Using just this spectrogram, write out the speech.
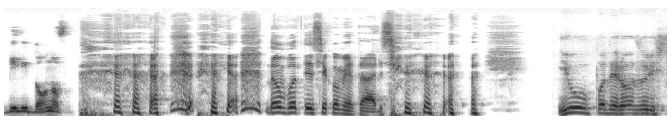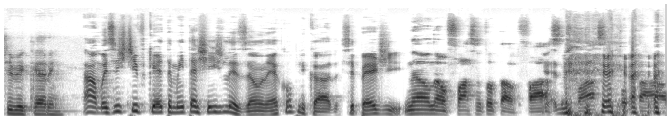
Billy Donovan? Não vou ter esse comentários. E o poderoso Steve Kerr? Ah, mas o Steve Kerr também tá cheio de lesão, né? É complicado. Você perde. Não, não, faça total. Faça, faça total.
